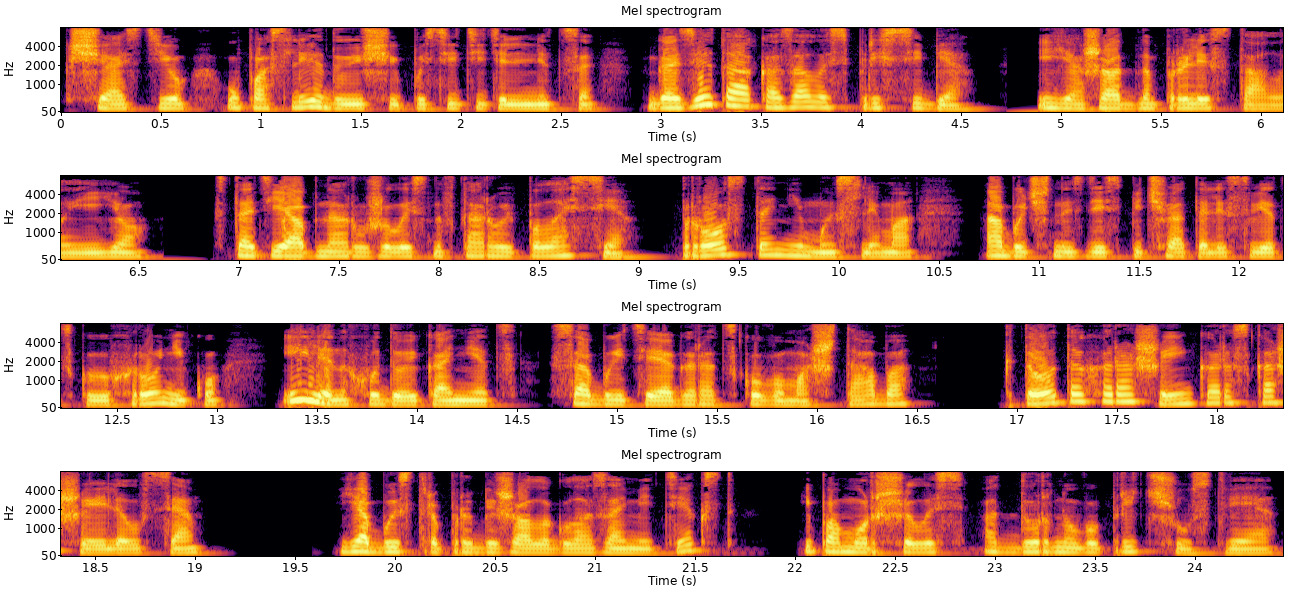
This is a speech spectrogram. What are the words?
К счастью, у последующей посетительницы газета оказалась при себе, и я жадно пролистала ее. Статья обнаружилась на второй полосе. Просто немыслимо. Обычно здесь печатали светскую хронику или, на худой конец, события городского масштаба, кто-то хорошенько раскошелился. Я быстро пробежала глазами текст и поморщилась от дурного предчувствия.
